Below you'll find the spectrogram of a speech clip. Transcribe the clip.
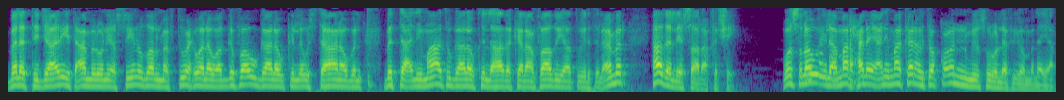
بلد تجاري يتعاملون ويا الصين وظل مفتوح ولا وقفوا وقالوا كله واستهانوا بال- بالتعليمات وقالوا كل هذا كلام فاضي يا طويلة العمر. هذا اللي صار آخر شيء. وصلوا إلى مرحلة يعني ما كانوا يتوقعون إنهم يوصلوا له في يوم من الأيام.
